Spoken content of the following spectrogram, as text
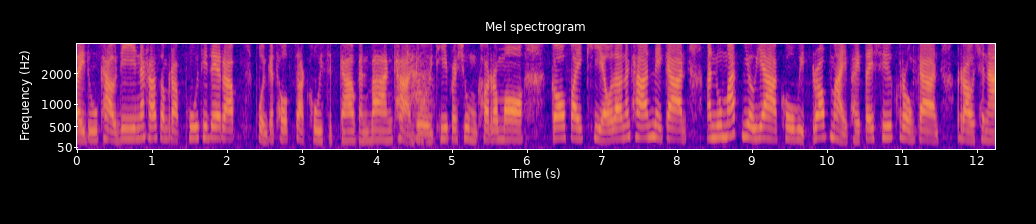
ไปดูข่าวดีนะคะสำหรับผู้ที่ได้รับผลกระทบจากโควิด -19 กันบ้างค่ะค่ะ โดยที่ประชุมคอรมอก็ไฟเขียวแล้วนะคะ ในการอนุมัติเยียวยาโควิด รอบใหม่ภายใต้ชื่อโครงการเราชนะ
